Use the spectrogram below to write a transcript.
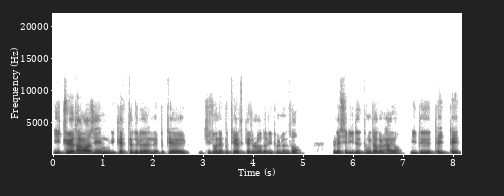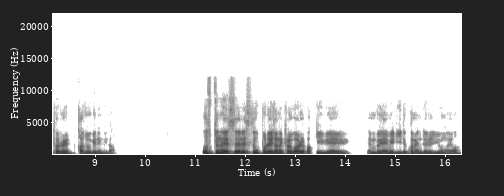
이 큐에 담아진 리퀘스트들은 FTL 기존 FTL 스케줄러들이 돌면서 플래시 리드 동작을 하여 리드 데이, 데이터를 가져오게 됩니다. 호스트는 SLS 오퍼레이션의 결과를 받기 위해 NVMe 리드 커맨드를 이용하여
